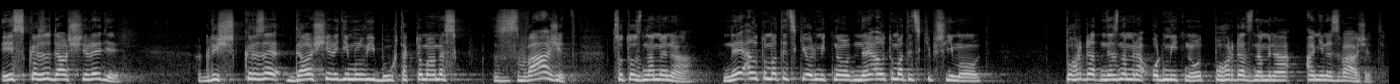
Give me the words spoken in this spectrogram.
I skrze další lidi. A když skrze další lidi mluví Bůh, tak to máme zvážit, co to znamená. Neautomaticky odmítnout, neautomaticky přijmout. Pohrdat neznamená odmítnout, pohrdat znamená ani nezvážet.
